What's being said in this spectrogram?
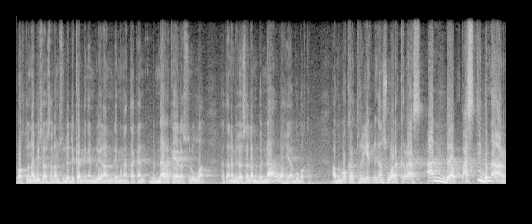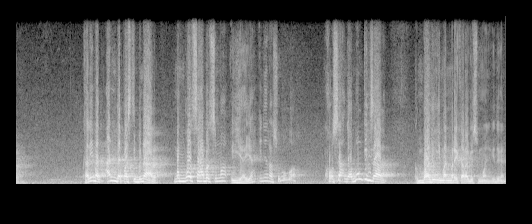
Waktu Nabi SAW sudah dekat dengan beliau, lalu dia mengatakan, benar kayak Rasulullah? Kata Nabi SAW, benar wahai Abu Bakar. Abu Bakar teriak dengan suara keras, Anda pasti benar. Kalimat Anda pasti benar membuat sahabat semua, iya ya, ini Rasulullah. Kok nggak mungkin salah. Kembali iman mereka lagi semuanya gitu kan.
